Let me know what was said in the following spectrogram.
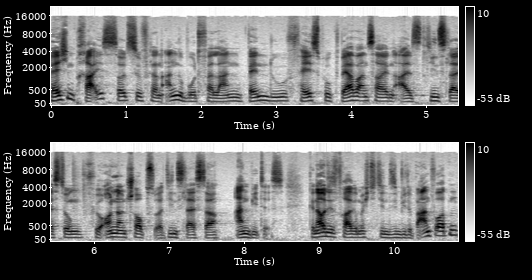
Welchen Preis sollst du für dein Angebot verlangen, wenn du Facebook Werbeanzeigen als Dienstleistung für Online-Shops oder Dienstleister anbietest? Genau diese Frage möchte ich dir in diesem Video beantworten.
